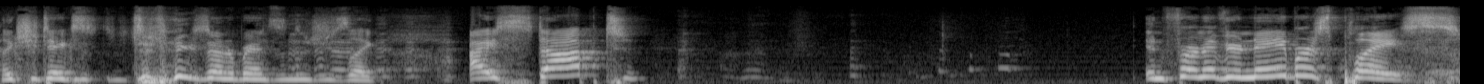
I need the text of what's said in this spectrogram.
Like she takes she takes her pants and she's like, I stopped in front of your neighbor's place.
